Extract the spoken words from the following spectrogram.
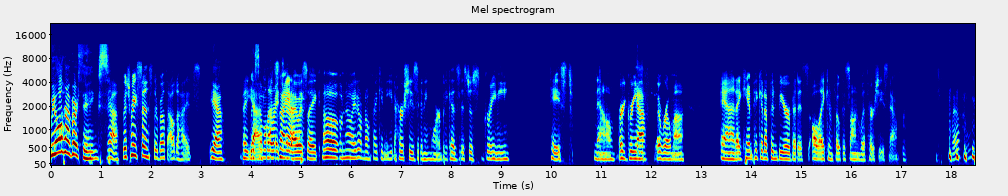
we all have our things. Yeah. Which makes sense. They're both aldehydes. Yeah. But yeah, I'm on the last right night track. I was like, oh no, I don't know if I can eat Hershey's anymore because it's just grainy taste now or grainy Yeah. aroma. And I can't pick it up in beer, but it's all I can focus on with Hershey's now. Well, hmm.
